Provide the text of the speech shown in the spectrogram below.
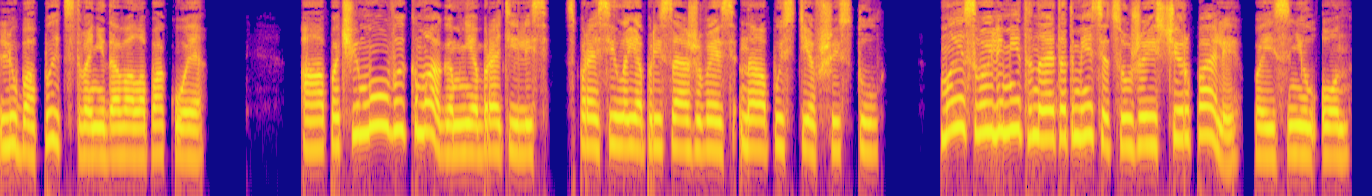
любопытство не давало покоя. «А почему вы к магам не обратились?» — спросила я, присаживаясь на опустевший стул. «Мы свой лимит на этот месяц уже исчерпали», — пояснил он,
